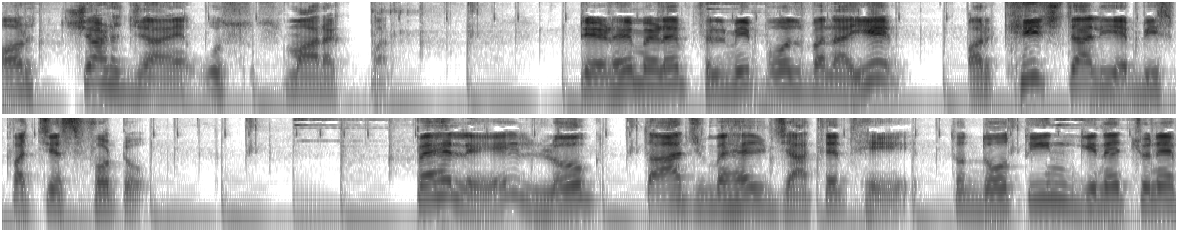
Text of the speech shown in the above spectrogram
और चढ़ जाएँ उस स्मारक पर। टेढ़े मेढ़े फिल्मी पोज बनाइए और खींच डालिए 20-25 फ़ोटो। पहले लोग ताजमहल जाते थे तो दो तीन गिने चुने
